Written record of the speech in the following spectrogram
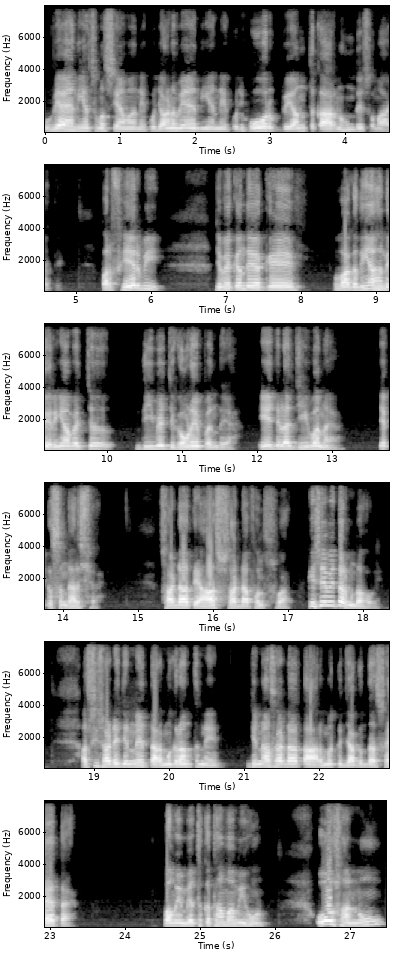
ਉਹ ਵਿਆਹਾਂ ਦੀਆਂ ਸਮੱਸਿਆਵਾਂ ਨੇ ਕੁਝ ਅਣਵਿਆਹਾਂ ਦੀਆਂ ਨੇ ਕੁਝ ਹੋਰ ਬੇਅੰਤ ਕਾਰਨ ਹੁੰਦੇ ਸਮਾਜ 'ਤੇ ਪਰ ਫਿਰ ਵੀ ਜਿਵੇਂ ਕਹਿੰਦੇ ਆ ਕਿ ਵਗਦੀਆਂ ਹਨੇਰੀਆਂ ਵਿੱਚ ਦੀਵੇ ਜਗਾਉਣੇ ਪੈਂਦੇ ਆ ਇਹ ਜਿਹੜਾ ਜੀਵਨ ਹੈ ਇੱਕ ਸੰਘਰਸ਼ ਹੈ। ਸਾਡਾ ਇਤਿਹਾਸ ਸਾਡਾ ਫਲਸਫਾ ਕਿਸੇ ਵੀ ਧਰਮ ਦਾ ਹੋਵੇ ਅਸੀਂ ਸਾਡੇ ਜਿੰਨੇ ਧਰਮ ਗ੍ਰੰਥ ਨੇ ਜਿੰਨਾ ਸਾਡਾ ਧਾਰਮਿਕ ਜਗਤ ਦਾ ਸਹਿਤ ਹੈ, ਭਾਵੇਂ ਮਿੱਥ ਕਥਾਵਾਂ ਵੀ ਹੋਣ, ਉਹ ਸਾਨੂੰ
